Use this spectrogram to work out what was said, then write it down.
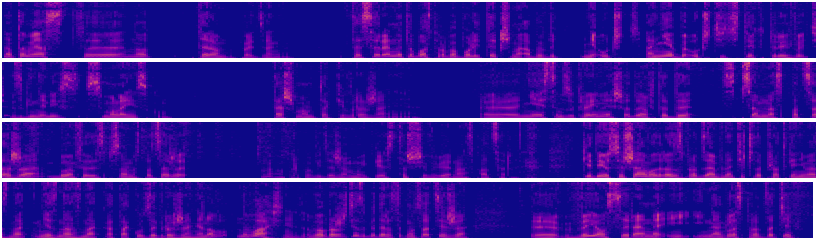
Natomiast, e, no, tyle mam do powiedzenia. Te syreny to była sprawa polityczna, aby nie uczcić, a nie by uczcić tych, których zginęli w Smoleńsku. Też mam takie wrażenie. E, nie jestem z Ukrainy, szedłem wtedy z psem na spacerze, byłem wtedy z psem na spacerze no, a propos widzę, że mój pies też się wybiera na spacer. Kiedy ją usłyszałem, od razu sprawdzałem w necie, czy ta przypadkiem nie, ma znak, nie zna znak ataku zagrożenia. No, no właśnie, wyobraźcie sobie teraz taką sytuację, że y, wyją syrenę i, i nagle sprawdzacie w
